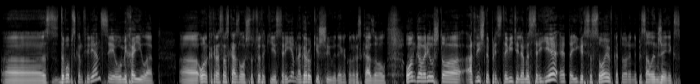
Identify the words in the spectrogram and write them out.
э, с DevOps конференции у Михаила он как раз рассказывал, что кто такие SRE, многорукие шивы, да, как он рассказывал. Он говорил, что отличным представителем SRE это Игорь Сосоев, который написал Nginx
